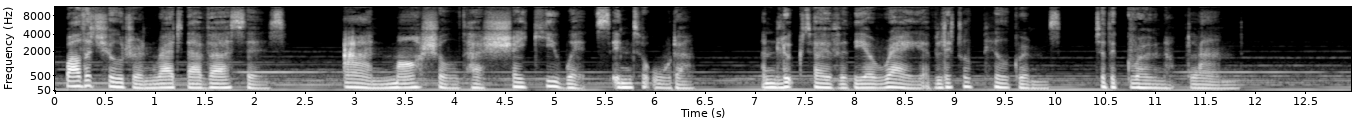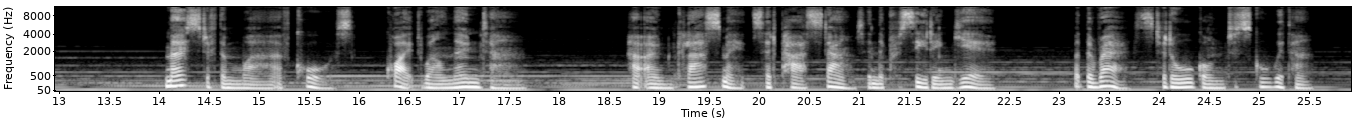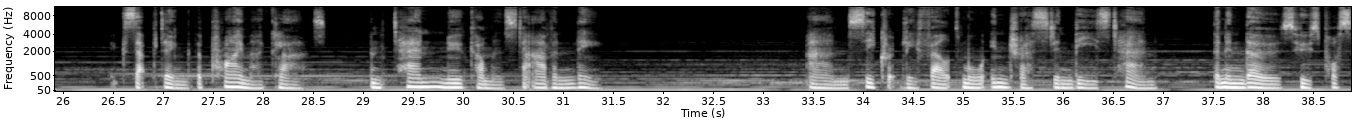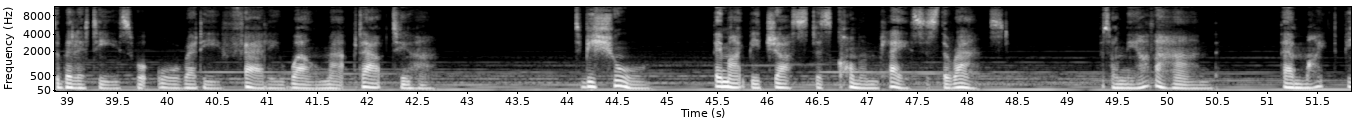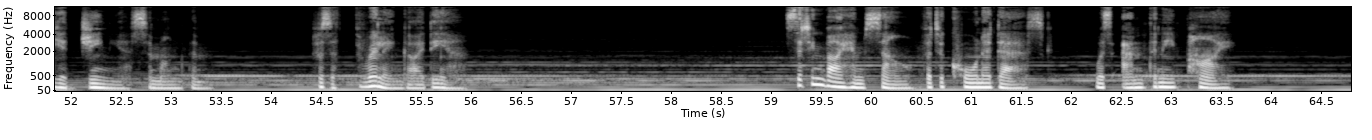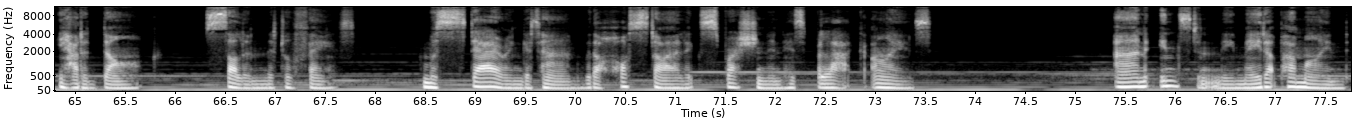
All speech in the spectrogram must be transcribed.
While the children read their verses, Anne marshalled her shaky wits into order and looked over the array of little pilgrims to the grown up land. Most of them were, of course, quite well known to her. Her own classmates had passed out in the preceding year, but the rest had all gone to school with her, excepting the primer class and 10 newcomers to Avonlea. Anne secretly felt more interest in these 10 than in those whose possibilities were already fairly well mapped out to her. To be sure, they might be just as commonplace as the rest, but on the other hand, there might be a genius among them. It was a thrilling idea. Sitting by himself at a corner desk was Anthony Pye. He had a dark, sullen little face and was staring at Anne with a hostile expression in his black eyes. Anne instantly made up her mind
